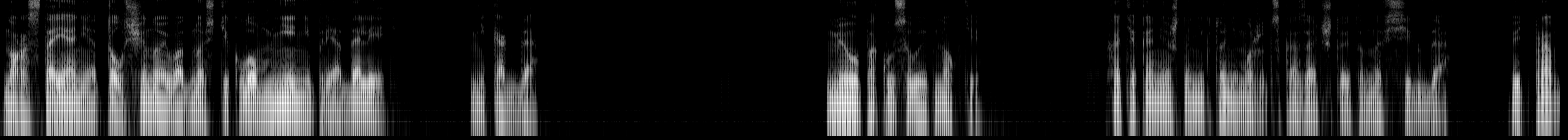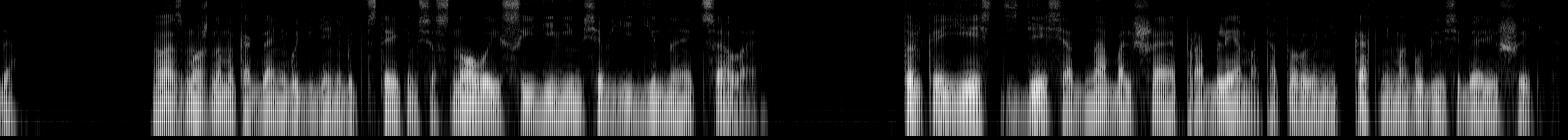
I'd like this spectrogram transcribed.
Но расстояние толщиной в одно стекло мне не преодолеть. Никогда. Мю покусывает ногти. Хотя, конечно, никто не может сказать, что это навсегда. Ведь правда? Возможно, мы когда-нибудь где-нибудь встретимся снова и соединимся в единое целое. Только есть здесь одна большая проблема, которую никак не могу для себя решить —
